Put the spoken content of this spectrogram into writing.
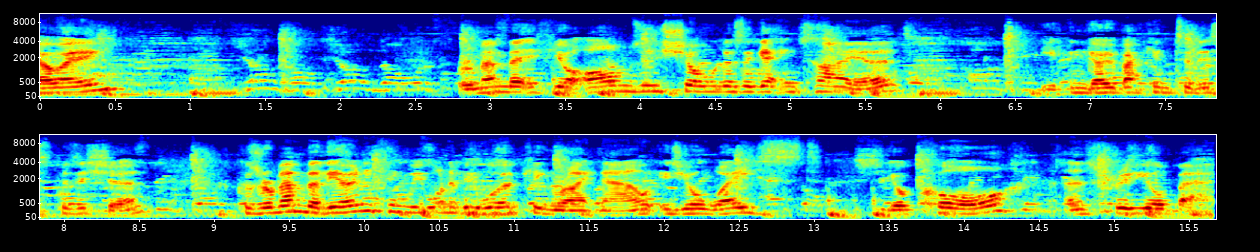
Going. Remember, if your arms and shoulders are getting tired, you can go back into this position. Because remember, the only thing we want to be working right now is your waist, your core, and through your back.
